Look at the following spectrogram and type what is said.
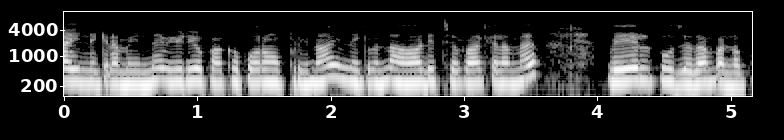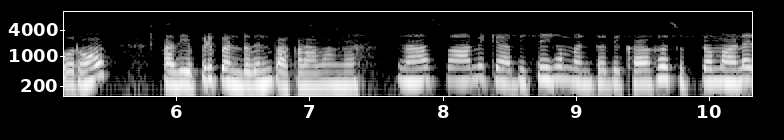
ஹாய் இன்றைக்கி நம்ம என்ன வீடியோ பார்க்க போகிறோம் அப்படின்னா இன்றைக்கி வந்து ஆடி செவ்வாய்க்கிழமை வேல் பூஜை தான் பண்ண போகிறோம் அது எப்படி பண்ணுறதுன்னு பார்க்கலாம் வாங்க. நான் சுவாமிக்கு அபிஷேகம் பண்ணுறதுக்காக சுத்தமான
